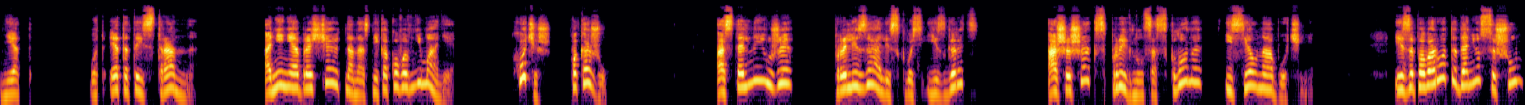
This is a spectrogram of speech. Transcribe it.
Нет, вот это-то и странно. Они не обращают на нас никакого внимания. Хочешь, покажу. Остальные уже пролезали сквозь изгородь, а Шишак спрыгнул со склона и сел на обочине. Из-за поворота донесся шум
